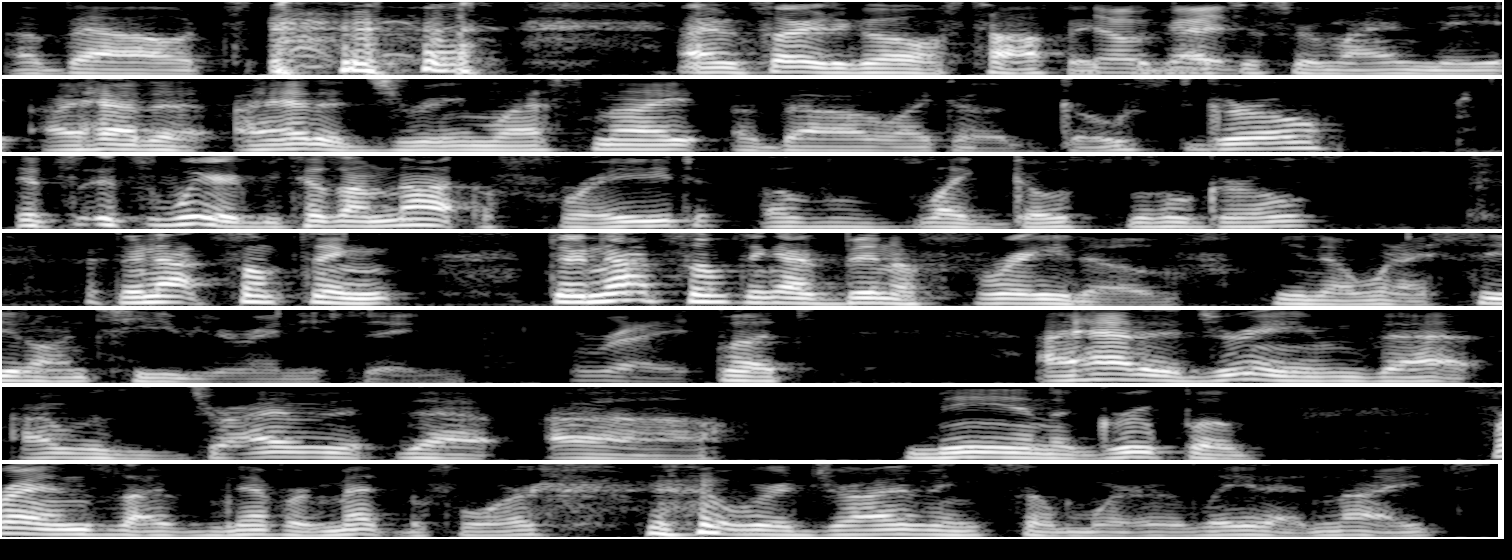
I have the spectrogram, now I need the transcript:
about. I'm sorry to go off topic, No, but that just reminded me. I had a I had a dream last night about like a ghost girl. It's it's weird because I'm not afraid of like ghost little girls. They're not something. They're not something I've been afraid of. You know, when I see it on TV or anything. right But I had a dream that I was driving that uh me and a group of friends I've never met before were driving somewhere late at night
